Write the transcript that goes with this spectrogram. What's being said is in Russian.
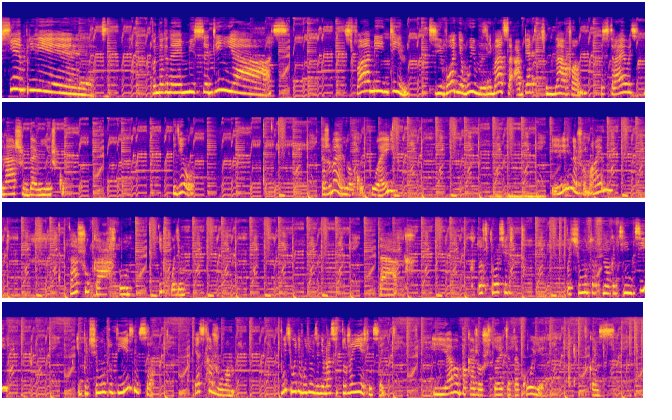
Всем привет! Вы на канале Мисса Диас. С вами Дин. Сегодня будем заниматься опять ФНАФом. Выстраивать нашу домишку. Где он? Нажимаем кнопку Play. И нажимаем нашу карту. И входим. Так. Кто спросит, почему так много TNT? И почему тут лестница? Я скажу вам. Мы сегодня будем заниматься тоже лестницей. И я вам покажу, что это такое в конце.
